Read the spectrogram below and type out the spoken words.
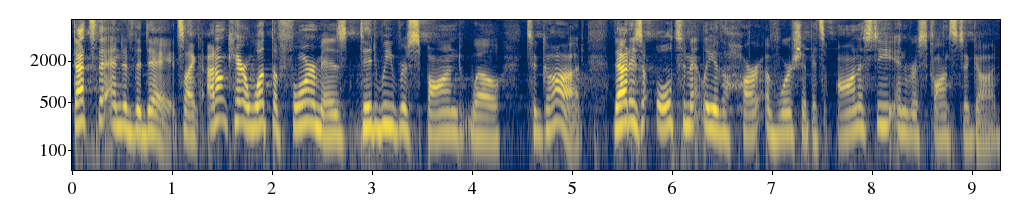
That's the end of the day. It's like, I don't care what the form is, did we respond well to God? That is ultimately the heart of worship. It's honesty in response to God.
